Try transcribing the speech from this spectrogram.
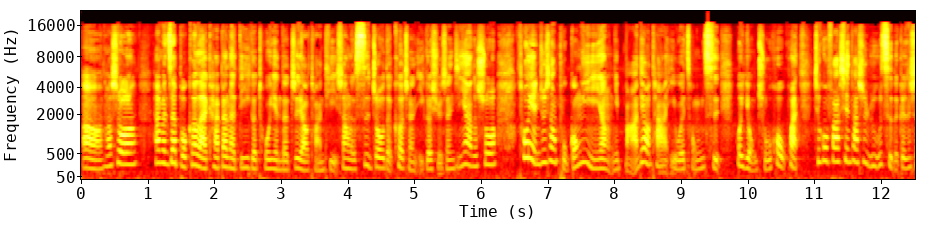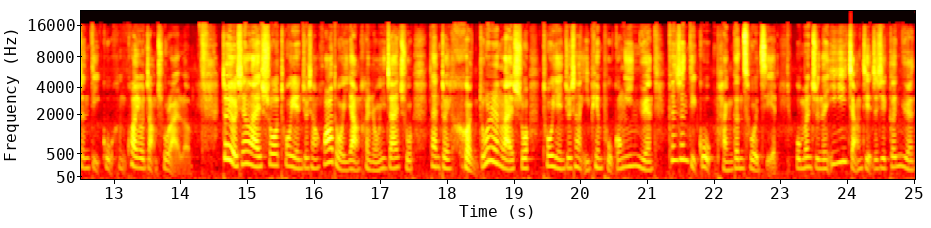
嗯，他说他们在伯克莱开办了第一个拖延的治疗团体，上了四周的课程。一个学生惊讶的说：“拖延就像蒲公英一样，你拔掉它，以为从此会永除后患，结果发现它是如此的根深蒂固，很快又长出来了。”对有些人来说，拖延就像花朵一样，很容易摘除；但对很多人来说，拖延就像一片蒲公英园，根深蒂固，盘根错节。我们只能一一讲解这些根源，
